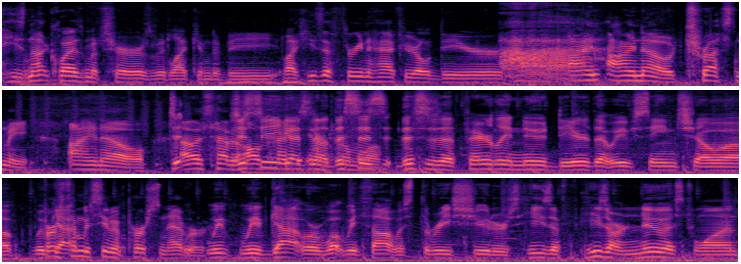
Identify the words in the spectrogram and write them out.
he's not quite as mature as we'd like him to be. Like he's a three and a half year old deer. Ah. I I know. Trust me, I know. Ju- I was having just so you guys know, this is this is a fairly new deer that we've seen show up. We've first got time we've seen him in person ever. we've we've got or what we thought was three shooters. He's a he's our newest one,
